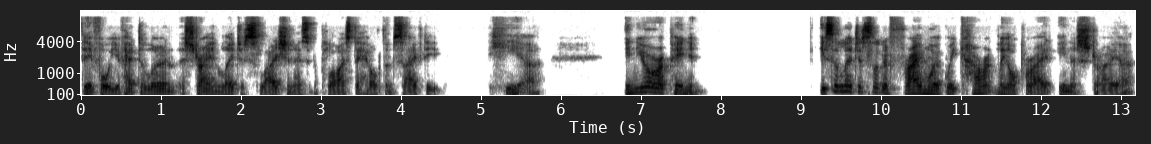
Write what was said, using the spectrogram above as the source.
therefore you've had to learn Australian legislation as it applies to health and safety here. In your opinion, is the legislative framework we currently operate in Australia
